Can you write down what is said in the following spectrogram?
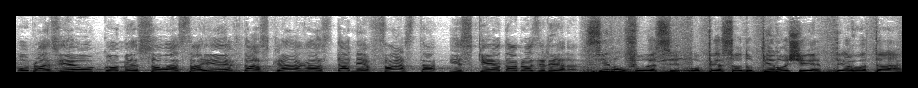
O Brasil começou a sair das garras da nefasta esquerda brasileira. Se não fosse o pessoal do Pinochet derrotar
